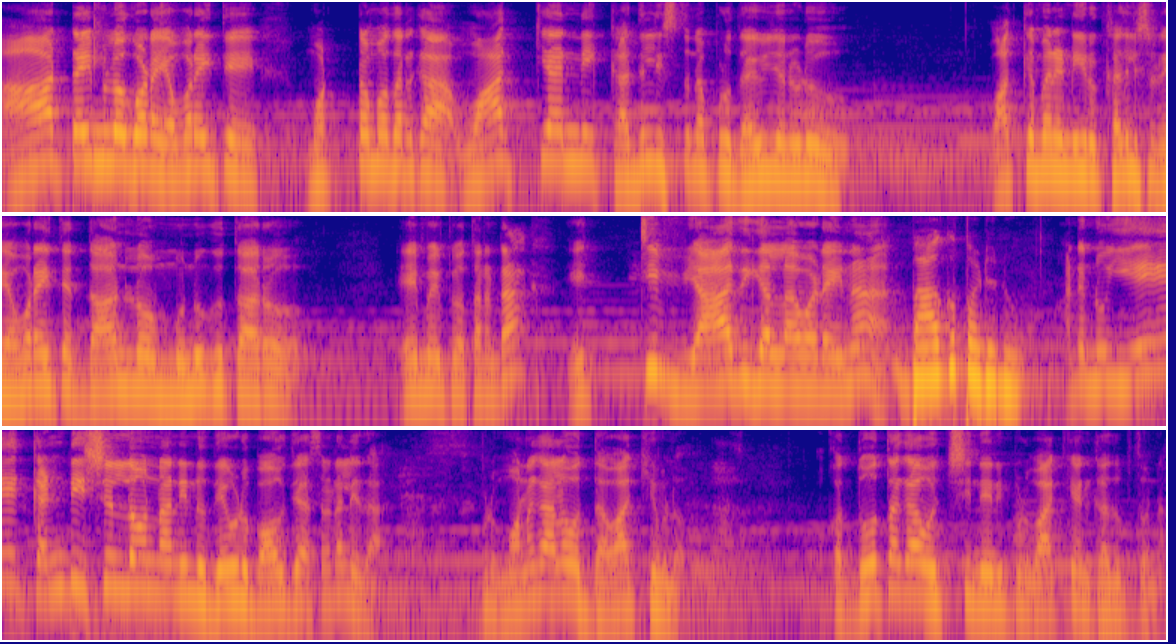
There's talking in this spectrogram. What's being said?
ఆ టైంలో కూడా ఎవరైతే మొట్టమొదటగా వాక్యాన్ని కదిలిస్తున్నప్పుడు దైవజనుడు వాక్యమైన నీరు కదిలిస్తున్నారు ఎవరైతే దానిలో మునుగుతారో ఏమైపోతారంట? ఎట్టి వ్యాధి గల్లవాడైనా బాగుపడును. అంటే నువ్వు ఏ కండిషన్లో ఉన్నా నిన్ను దేవుడు బాగు చేస్తాడా లేదా? ఇప్పుడు మునగాలో వద్దా వాక్యంలో? ఒక దూతగా వచ్చి నేను ఇప్పుడు వాక్యాన్ని కదుపుతున్నా.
